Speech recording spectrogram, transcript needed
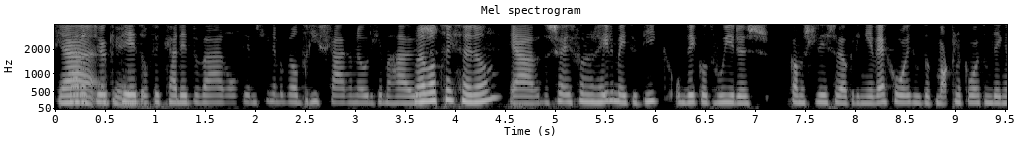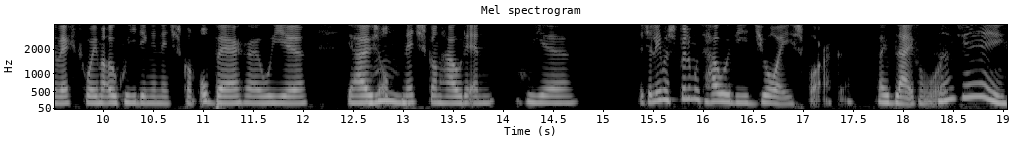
ja, ja, dat jurk oké. dit, of ik ga dit bewaren, of ja, misschien heb ik wel drie scharen nodig in mijn huis. Maar wat zegt zij dan? Ja, dus zij heeft gewoon een hele methodiek ontwikkeld hoe je dus kan beslissen welke dingen je weggooit. Hoe het ook makkelijker wordt om dingen weg te gooien. Maar ook hoe je dingen netjes kan opbergen. Hoe je je huis Mm. altijd netjes kan houden. En hoe je... Dat je alleen maar spullen moet houden die joy sparken. Waar je blij van wordt. Oké.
